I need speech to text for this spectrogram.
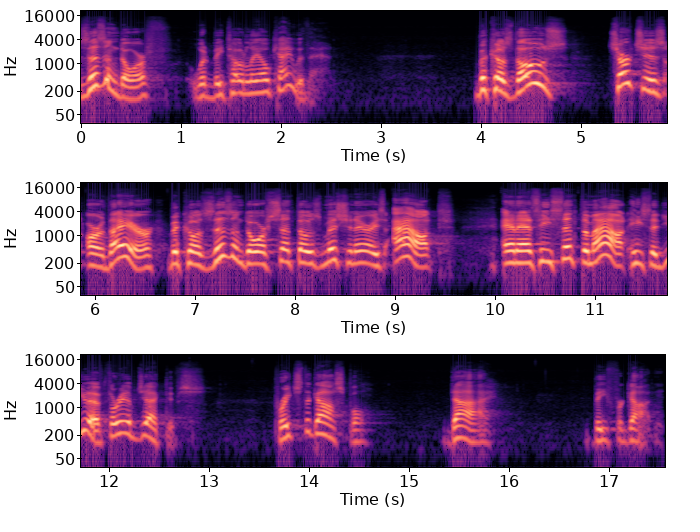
Zinzendorf would be totally okay with that. Because those churches are there because Zinzendorf sent those missionaries out, and as he sent them out, he said, You have three objectives preach the gospel, die, be forgotten.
